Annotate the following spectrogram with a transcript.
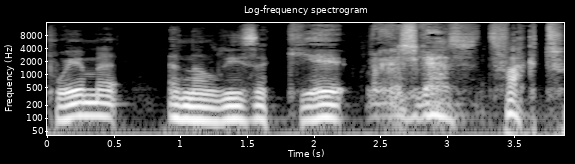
Poema Ana Luísa, que é rasgar, de facto.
